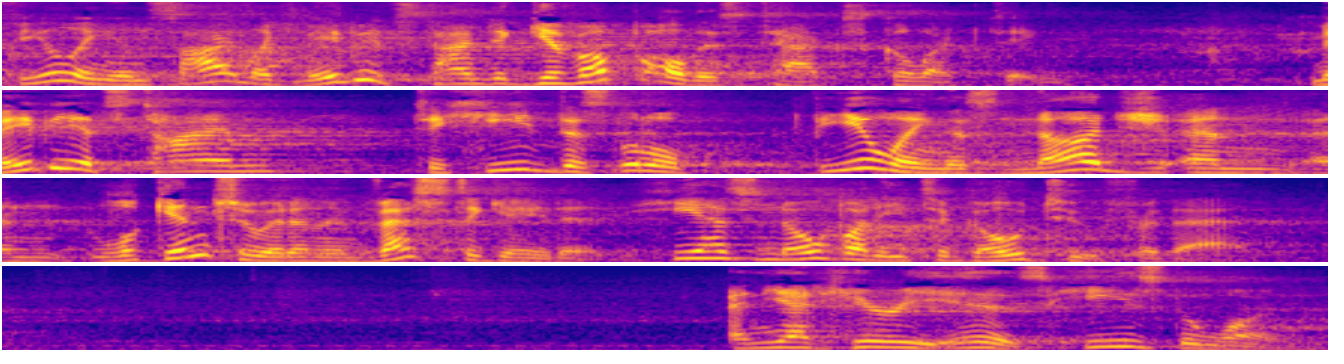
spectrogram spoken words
feeling inside. Like maybe it's time to give up all this tax collecting. Maybe it's time to heed this little feeling, this nudge, and, and look into it and investigate it. He has nobody to go to for that. And yet here he is. He's the one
